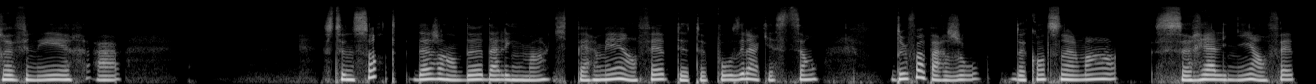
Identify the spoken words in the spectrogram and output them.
revenir à... C'est une sorte d'agenda d'alignement qui te permet en fait de te poser la question deux fois par jour, de continuellement se réaligner en fait,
